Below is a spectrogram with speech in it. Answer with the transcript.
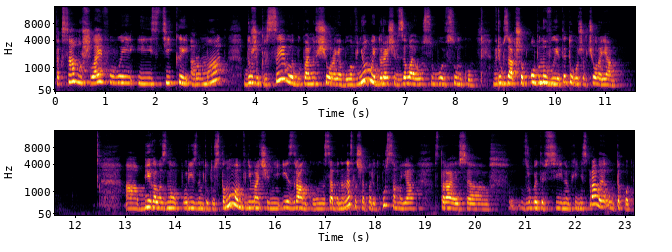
так само шлейфовий і стійкий аромат, дуже красивий. От буквально вчора я була в ньому і, до речі, взяла його з собою в сумку в рюкзак, щоб обновити, тому що вчора я бігала знов по різним тут установам в Німеччині і зранку на себе нанесла ще перед курсами. Я стараюся зробити всі необхідні справи. Так от,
